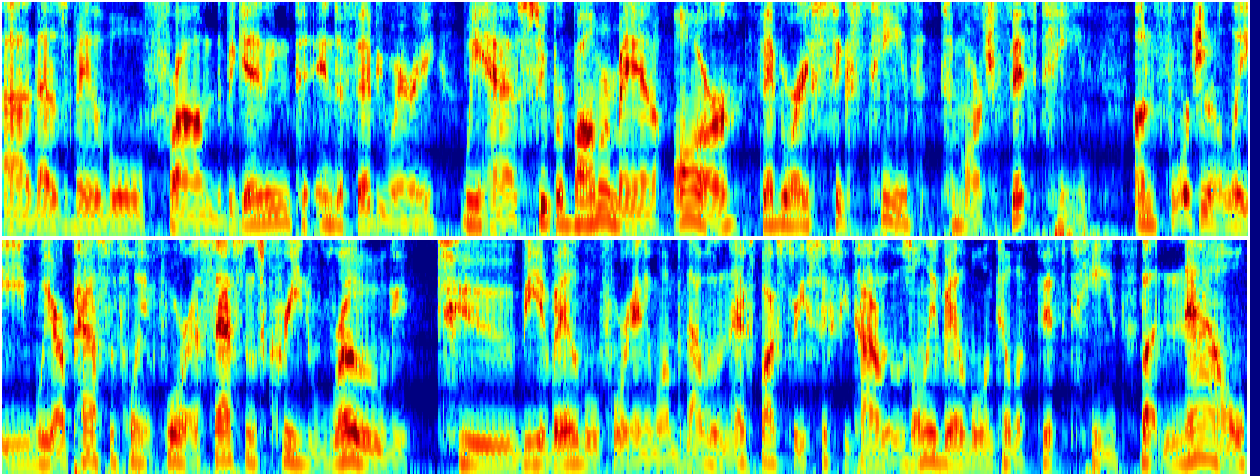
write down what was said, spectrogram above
Uh, that is available from the beginning to end of February. We have Super Bomberman R, February 16th to March 15th. Unfortunately, we are past the point for Assassin's Creed Rogue to be available for anyone, but that was an Xbox 360 title that was only available until the 15th. But now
